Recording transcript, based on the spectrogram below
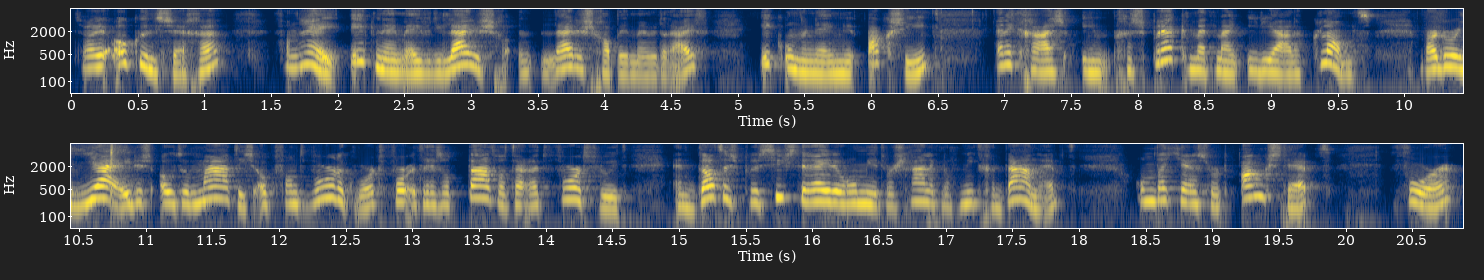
Terwijl je ook kunt zeggen van hé, hey, ik neem even die leiderschap, leiderschap in mijn bedrijf. Ik onderneem nu actie. En ik ga eens in gesprek met mijn ideale klant. Waardoor jij dus automatisch ook verantwoordelijk wordt voor het resultaat wat daaruit voortvloeit. En dat is precies de reden waarom je het waarschijnlijk nog niet gedaan hebt. Omdat je een soort angst hebt voor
